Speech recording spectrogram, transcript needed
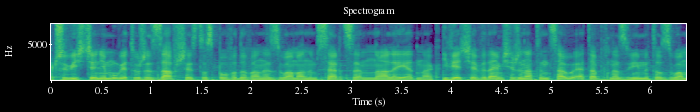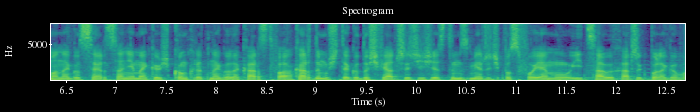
Oczywiście nie mówię tu, że zawsze jest to spowodowane złamanym sercem, no ale jednak. I wiecie, wydaje mi się, że na ten cały etap, nazwijmy to złamanego serca, nie ma jakiegoś konkretnego lekarstwa. Każdy musi tego doświadczyć i się z tym zmierzyć po swojemu i cały haczyk polega właśnie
